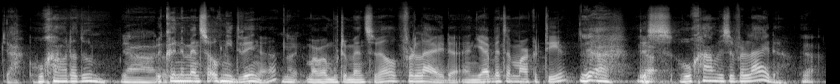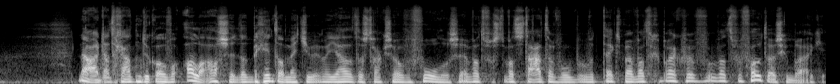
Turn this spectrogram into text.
Ja. Hoe gaan we dat doen? Ja, we kunnen mensen ook niet dwingen, nee. maar we moeten mensen wel verleiden. En jij bent een marketeer, ja, dus ja. hoe gaan we ze verleiden? Ja. Nou, dat gaat natuurlijk over alle assen. Dat begint al met je. Je had het er straks over folders. Hè. Wat, wat staat er voor, voor tekst, maar wat, gebruik, wat voor foto's gebruik je?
